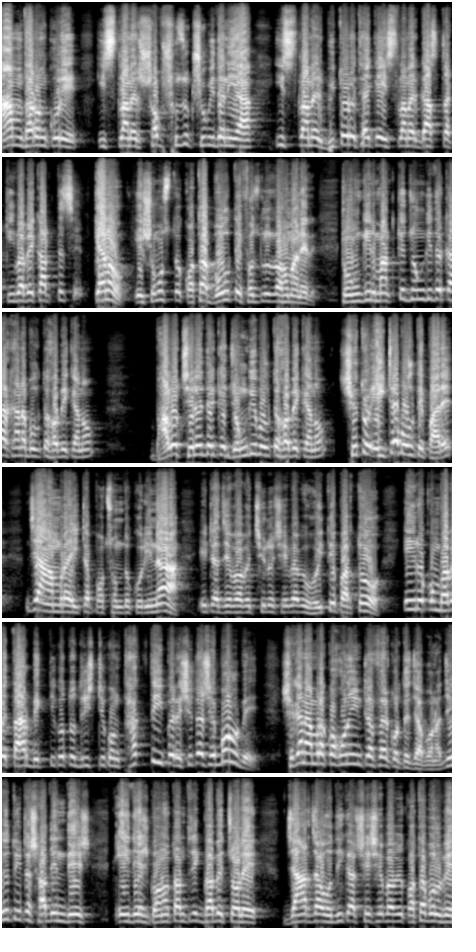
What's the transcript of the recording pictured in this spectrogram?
নাম ধারণ করে ইসলামের সব সুযোগ সুবিধা নিয়ে ইসলামের ভিতরে থেকে ইসলামের গাছটা কীভাবে কাটতেছে? কেন? এই সমস্ত কথা বলতে ফজলুর রহমানের টঙ্গীর মাঠকে জঙ্গিদের কারখানা বলতে হবে কেন? ভালো ছেলেদেরকে জঙ্গি বলতে হবে কেন? সে তো এইটা বলতে পারে যে আমরা এটা পছন্দ করি না, এটা যেভাবে ছিল সেভাবে হইতে পারতো। এইরকমভাবে তার ব্যক্তিগত দৃষ্টিকোণ থাকতেই পারে, সেটা সে বলবে। সেখানে আমরা কখনো ইন্টারফেয়ার করতে যাব না। যেহেতু এটা স্বাধীন দেশ, এই দেশ গণতান্ত্রিকভাবে চলে, যার যা অধিকার সে সেভাবে কথা বলবে,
